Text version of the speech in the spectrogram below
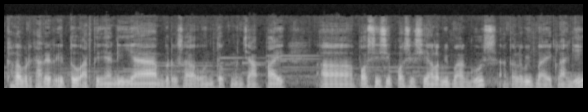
Kalau berkarir itu artinya dia berusaha untuk mencapai uh, posisi-posisi uh, yang lebih bagus atau lebih baik lagi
